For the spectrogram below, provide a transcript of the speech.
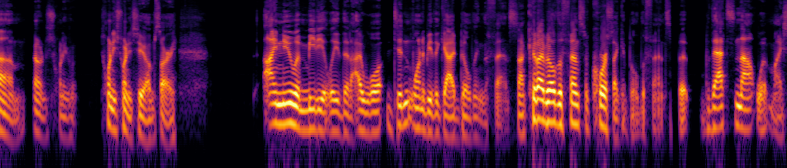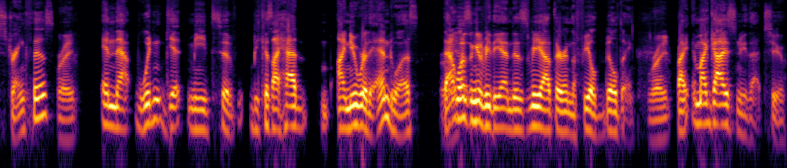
um no 20, 2022, I'm sorry. I knew immediately that I didn't want to be the guy building the fence. Now, could I build the fence? Of course, I could build the fence, but that's not what my strength is, Right. and that wouldn't get me to because I had I knew where the end was. That wasn't going to be the end. Is me out there in the field building Right. right? And my guys knew that too.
